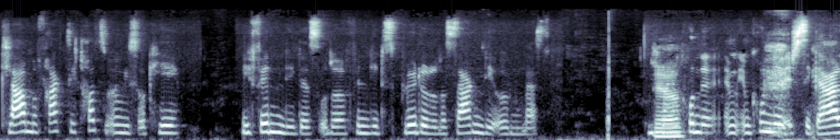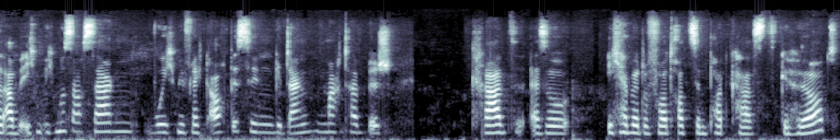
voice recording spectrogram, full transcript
klar, man fragt sich trotzdem irgendwie so, okay, wie finden die das? Oder finden die das blöd oder sagen die irgendwas? Ich meine, Ja. im Grunde, im, im Grunde ist es egal, aber ich, ich muss auch sagen, wo ich mir vielleicht auch ein bisschen Gedanken gemacht habe, ist gerade, also ich habe ja davor trotzdem Podcasts gehört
